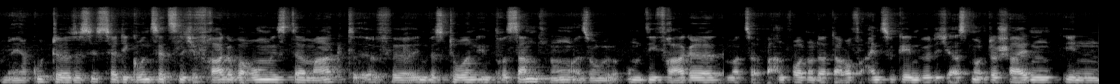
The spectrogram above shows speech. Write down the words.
Naja gut, äh, das ist ja die grundsätzliche Frage, warum ist der Markt äh, für Investoren interessant? Ne? Also um die Frage mal zu beantworten oder darauf einzugehen, würde ich erstmal unterscheiden in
